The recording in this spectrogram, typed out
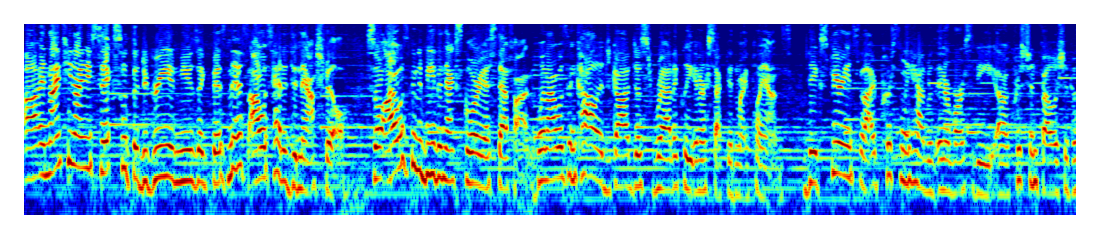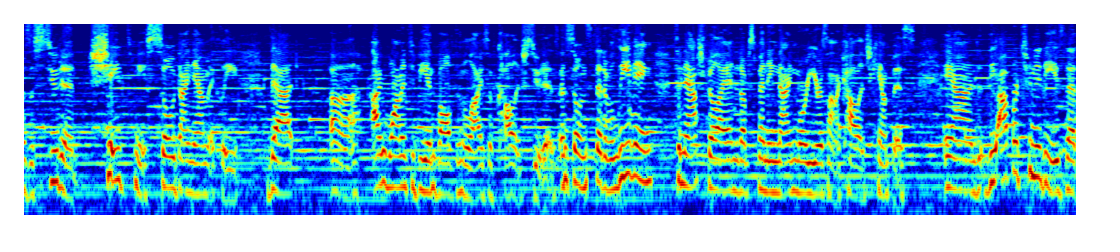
Uh, in 1996, with a degree in music business, I was headed to Nashville. So I was going to be the next Gloria Estefan. When I was in college, God just radically intersected my plans. The experience that I personally had with InterVarsity uh, Christian Fellowship as a student shaped me so dynamically that uh, I wanted to be involved in the lives of college students. And so instead of leaving to Nashville, I ended up spending nine more years on a college campus. And the opportunities that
